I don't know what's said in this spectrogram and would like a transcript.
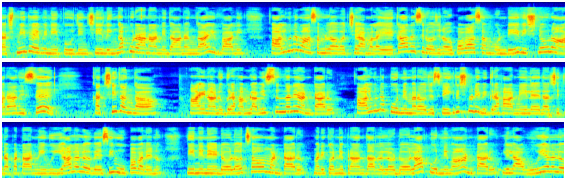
లక్ష్మీదేవిని పూజించి లింగ పురాణాన్ని దానంగా ఇవ్వాలి. ఫాల్గుణ మాసంలో వచ్చే అమల ఏకాదశి రోజున ఉపవాసం ఉండి విష్ణువును ఆరాధిస్తే ఖచ్చితంగా ఆయన అనుగ్రహం లభిస్తుందని అంటారు. పాల్గొన్న పూర్ణిమ రోజు శ్రీకృష్ణుడి విగ్రహాన్ని లేదా చిత్రపటాన్ని ఉయ్యాలలో వేసి ఊపవలెను. దీనినే డోలోత్సవం అంటారు. మరికొన్ని ప్రాంతాలలో డోలా పూర్ణిమ అంటారు. ఇలా ఊయలలో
